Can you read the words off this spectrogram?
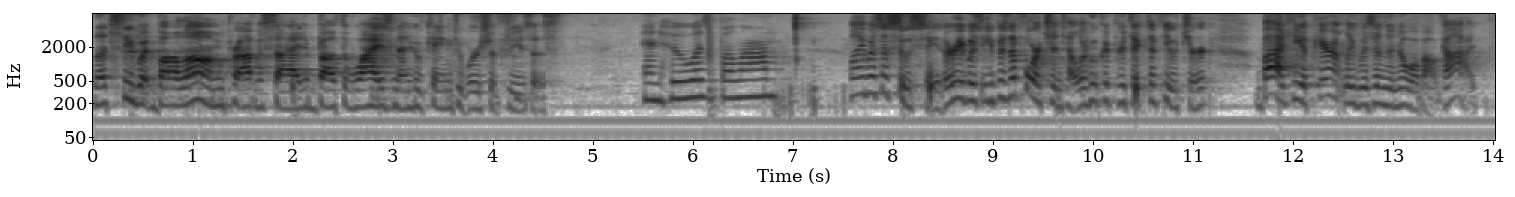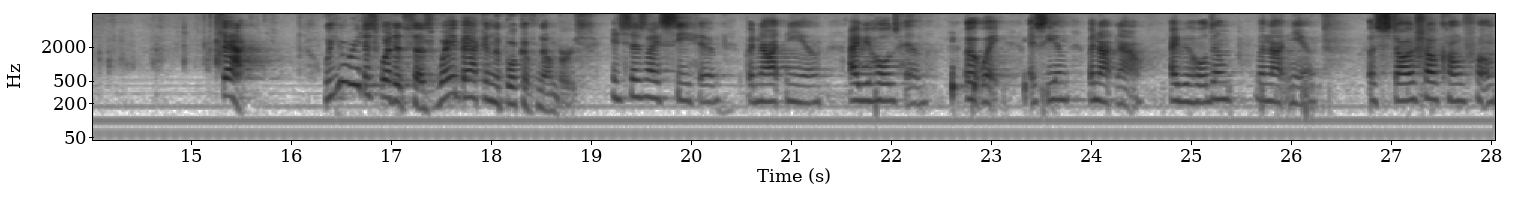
Let's see what Balaam prophesied about the wise men who came to worship Jesus. And who was Balaam? Well, he was a soothsayer. He was, he was a fortune teller who could predict the future, but he apparently was in the know about God. Zach, will you read us what it says way back in the book of Numbers? It says, I see him, but not near. I behold him. Oh, wait. I see him, but not now. I behold him, but not near. A star shall come from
